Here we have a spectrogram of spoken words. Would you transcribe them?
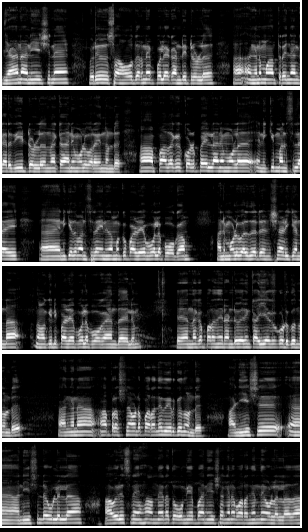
ഞാൻ അനീഷിനെ ഒരു സഹോദരനെ പോലെ കണ്ടിട്ടുള്ളൂ. അങ്ങനെ മാത്രമേ ഞാൻ കരുതിയിട്ടുള്ളൂ എന്നൊക്കെ അനിമോൾ പറയുന്നുണ്ട്. ആ അപ്പോൾ അതൊക്കെ കുഴപ്പമില്ല അനിമോൾ. എനിക്ക് മനസ്സിലായി. എനിക്കത് മനസ്സിലായി. ഇനി നമുക്ക് പഴയ പോലെ പോകാം. അനിമോൾ വെറുതെ ടെൻഷൻ അടിക്കണ്ട. നമുക്കിനി പഴയ പോലെ പോകാം എന്തായാലും. എന്നൊക്കെ പറഞ്ഞ് രണ്ടുപേരും കൈയൊക്കെ കൊടുക്കുന്നുണ്ട്. അങ്ങനെ ആ പ്രശ്നം അവിടെ പറഞ്ഞു തീർക്കുന്നുണ്ട്. അനീഷ് അനീഷിന്റെ ഉള്ളിലെ ആ ഒരു സ്നേഹം അന്നേരം തോന്നിയപ്പോൾ അനീഷ് അങ്ങനെ പറഞ്ഞതേ ഉള്ളൂ. അല്ലാതെ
